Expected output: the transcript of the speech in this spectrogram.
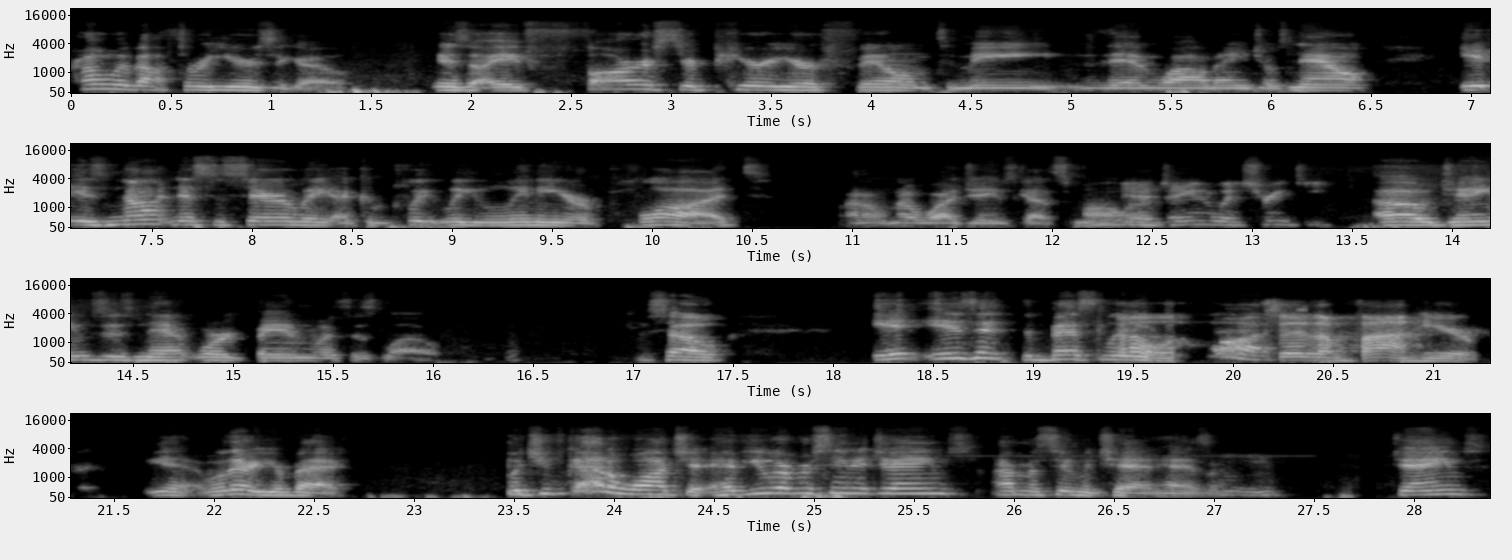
probably about three years ago. Is a far superior film to me than Wild Angels. Now, it is not necessarily a completely linear plot. I don't know why James got smaller. yeah, Jane went shrinky. Oh, James's network bandwidth is low. So it isn't the best linear Oh, it plot. says I'm fine here. Yeah, well, there you're back. But you've got to watch it. Have you ever seen it, James? I'm assuming Chad hasn't. Mm-mm. James,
